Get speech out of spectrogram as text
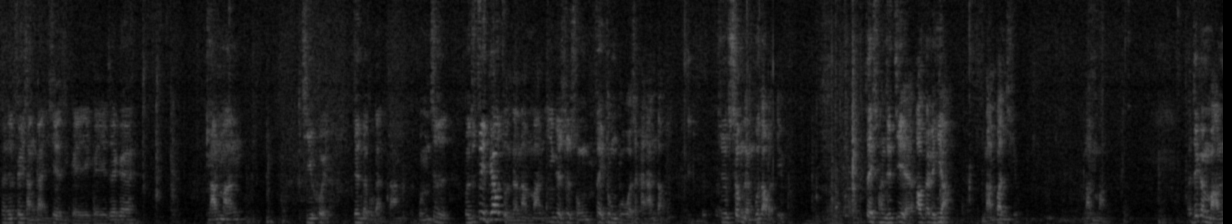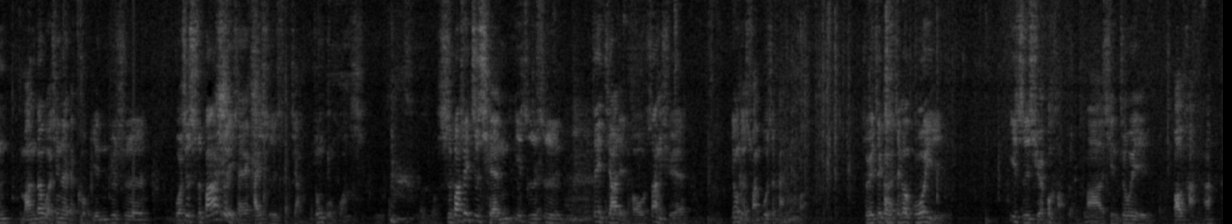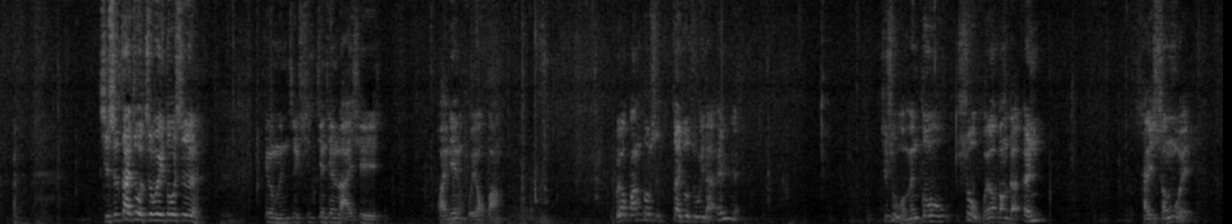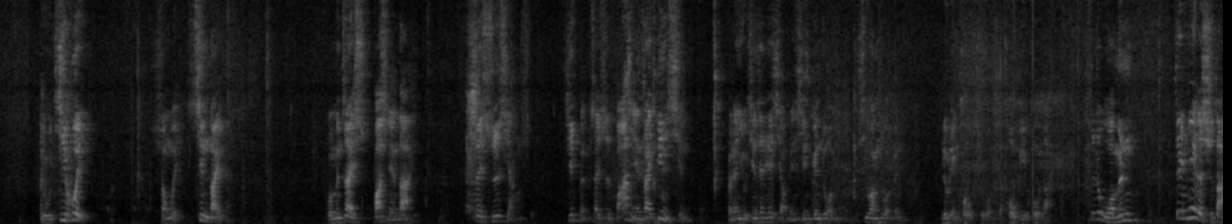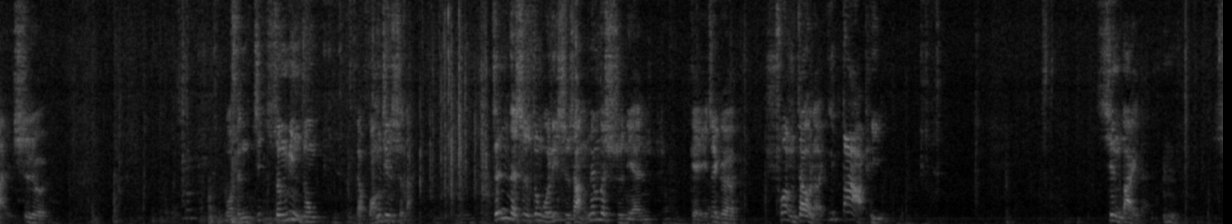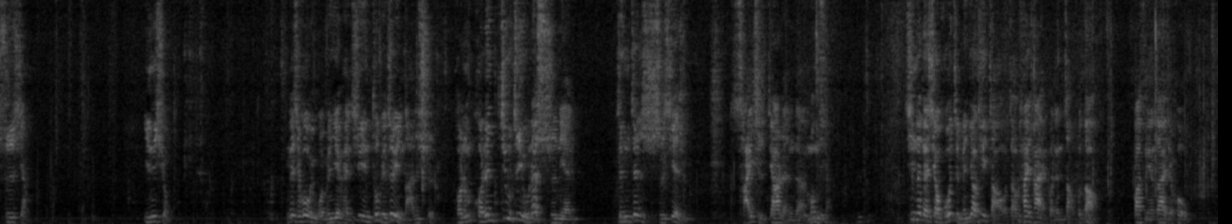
但是非常感谢给给这个南蛮机会，真的不敢当。我们是我是最标准的南蛮，一个是从在中国我是海南岛，就是圣人不到的地方，在全世界澳大利亚南半球南蛮。这个蛮蛮的我现在的口音就是。我是十八岁才开始讲中国话，十八岁之前一直是在家里头上学，用的全部是海南话，所以这个这个国语一直学不好啊，请诸位包涵啊。其实，在座诸位都是，因为我们这今天来去怀念胡耀邦，胡耀邦都是在座诸位的恩人。就是我们都受胡耀邦的恩，才成为有机会成为现代人。我们在八十年代在思想基本在是八十年代定型，可能有些这些小年轻跟着我们，希望是我们六零后是我们的后裔后代。就是我们在那个时代是我们生命中的黄金时代。真的是中国历史上那么十年，给这个创造了一大批现代的思想英雄。那时候我们也很幸运，特别这位男士，可能可能就只有那十年，真正实现才子佳人的梦想。现在的小伙子们要去找找太太，可能找不到。八十年代之后，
